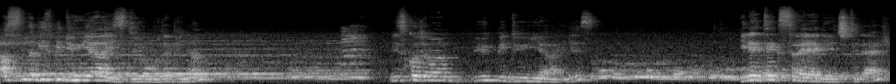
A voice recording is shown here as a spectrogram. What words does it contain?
Aslında biz bir dünya izliyor burada Pina. Biz kocaman büyük bir dünyayız. Yine tek sıraya geçtiler.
